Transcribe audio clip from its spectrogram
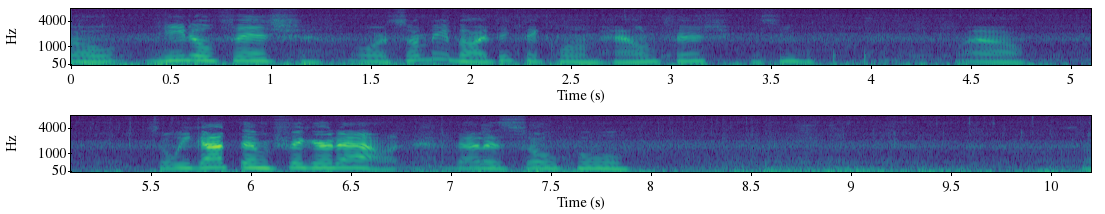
So needlefish, or some people I think they call them houndfish. See, wow. So we got them figured out. That is so cool. So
